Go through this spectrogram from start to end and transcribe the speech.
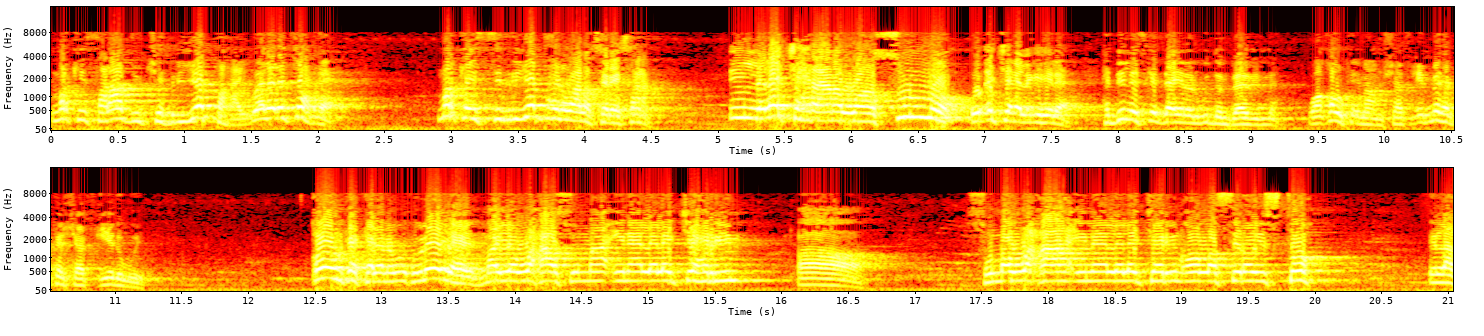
markay salaadu jahriye tahay waa lala markay siriye tahayna waa la in lala jahraana waa sunno oo ajara laga helaa. Haddii la iska daayana lagu dambaabi ma. Waa qowlka imaam shaafici madhabka shaaficiyada wey qowlka kalena wuxuu leeyahay maya waxaa sunnaa inaan lala jahrin. Sunno waxaa inaan lala jahrin oo la siraysto. In la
